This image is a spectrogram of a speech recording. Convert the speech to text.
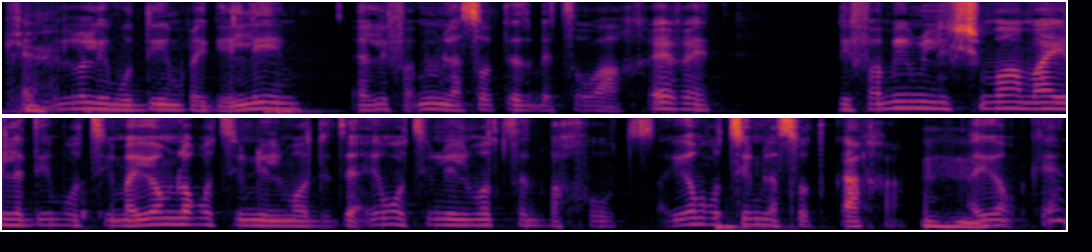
כן. לא לימודים רגילים, אלא לפעמים לעשות את זה בצורה אחרת. לפעמים לשמוע מה הילדים רוצים. היום לא רוצים ללמוד את זה, היום רוצים ללמוד קצת בחוץ. היום רוצים לעשות ככה. היום, כן.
